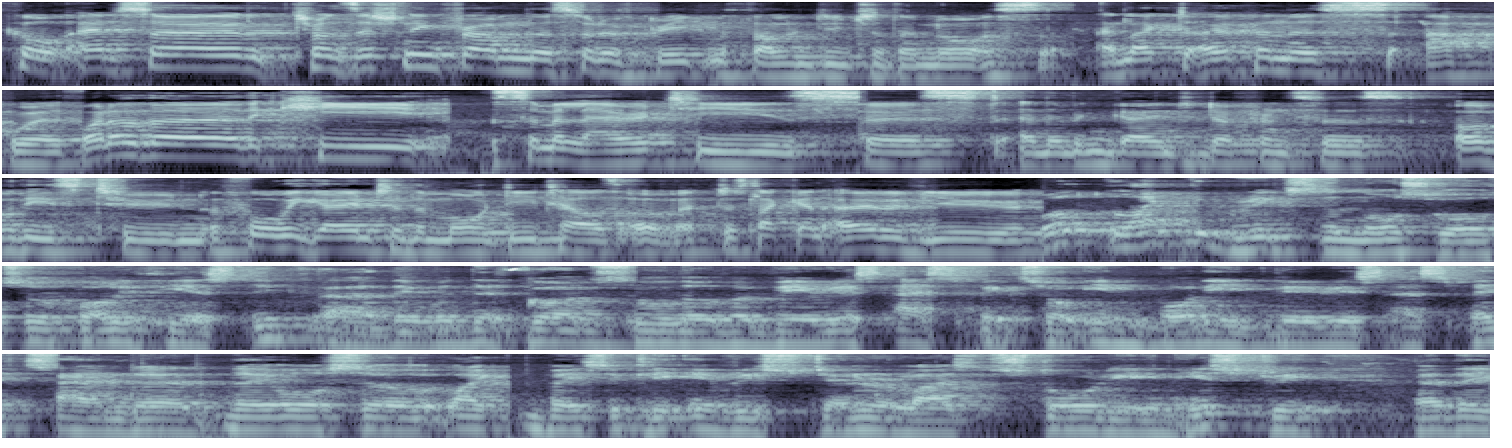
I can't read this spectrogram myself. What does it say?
cool. And so, transitioning from the sort of Greek mythology to the Norse, I'd like to open this up with what are the, the key similarities first, and then we can go into differences of these two before we go into the more details of it. Just like an overview. Well, like the Greeks, the Norse were also polytheistic. Uh, they were the gods ruled over various aspects or embodied various aspects, and uh, they also, like basically every generalized story in history, uh, they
